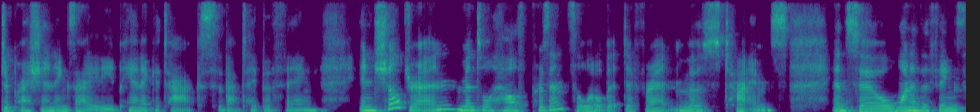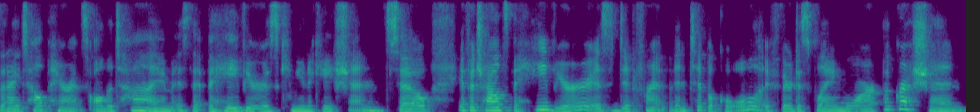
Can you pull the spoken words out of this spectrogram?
depression, anxiety, panic attacks, that type of thing. In children, mental health presents a little bit different most times. And so, one of the things that I tell parents all the time is that behavior is communication. So, if a child's behavior is different than typical, if they're displaying more aggression,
